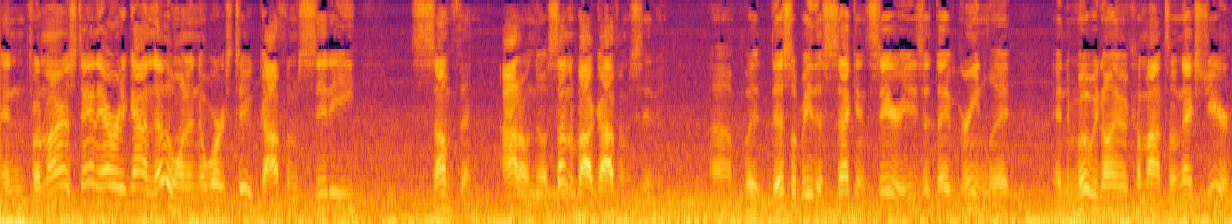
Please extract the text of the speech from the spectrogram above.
And from my understanding, they already got another one in the works too. Gotham City, something I don't know, something about Gotham City. Uh, but this will be the second series that they've greenlit, and the movie don't even come out until next year.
